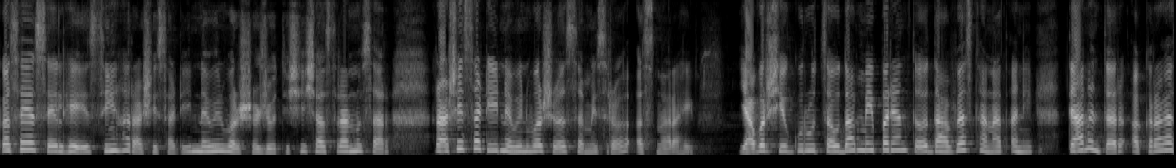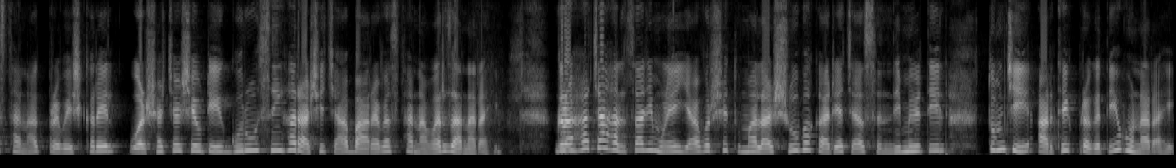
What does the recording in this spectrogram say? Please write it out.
कसे असेल हे सिंह राशीसाठी नवीन वर्ष ज्योतिषी शास्त्रानुसार राशीसाठी नवीन वर्ष संमिश्र असणार आहे. यावर्षी गुरु चौदा मेपर्यंत दहाव्या स्थानात आणि त्यानंतर अकराव्या स्थानात प्रवेश करेल. वर्षाच्या शेवटी गुरु सिंह राशीच्या बाराव्या स्थानावर जाणार आहे. ग्रहाच्या हालचालीमुळे यावर्षी तुम्हाला शुभ कार्याच्या संधी मिळतील. तुमची आर्थिक प्रगती होणार आहे.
